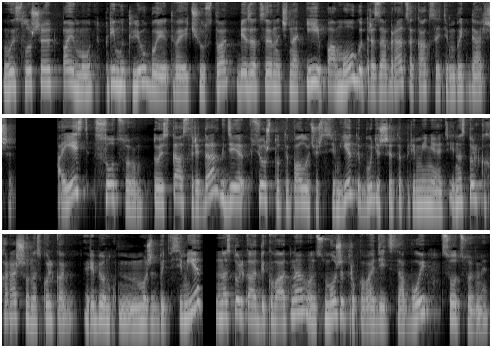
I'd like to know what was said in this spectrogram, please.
выслушают, поймут, примут любые твои чувства безоценочно и помогут разобраться, как с этим быть дальше. А есть социум, то есть та среда, где все, что ты получишь в семье, ты будешь это применять. И настолько хорошо, насколько ребенку может быть в семье, настолько адекватно он сможет руководить собой в социуме.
